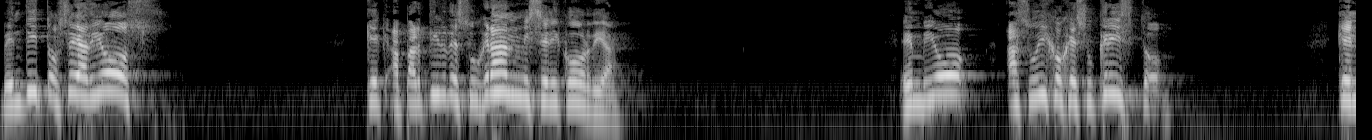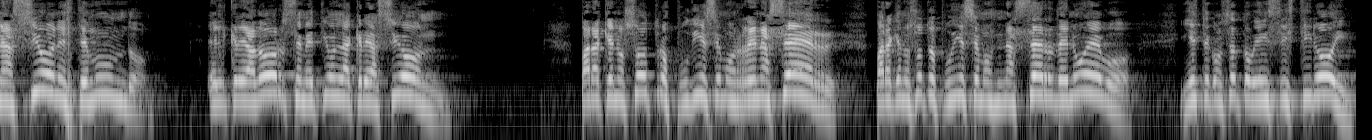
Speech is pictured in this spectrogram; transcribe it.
Bendito sea Dios que a partir de su gran misericordia envió a su Hijo Jesucristo, que nació en este mundo. El Creador se metió en la creación para que nosotros pudiésemos renacer, para que nosotros pudiésemos nacer de nuevo. Y este concepto voy a insistir hoy,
